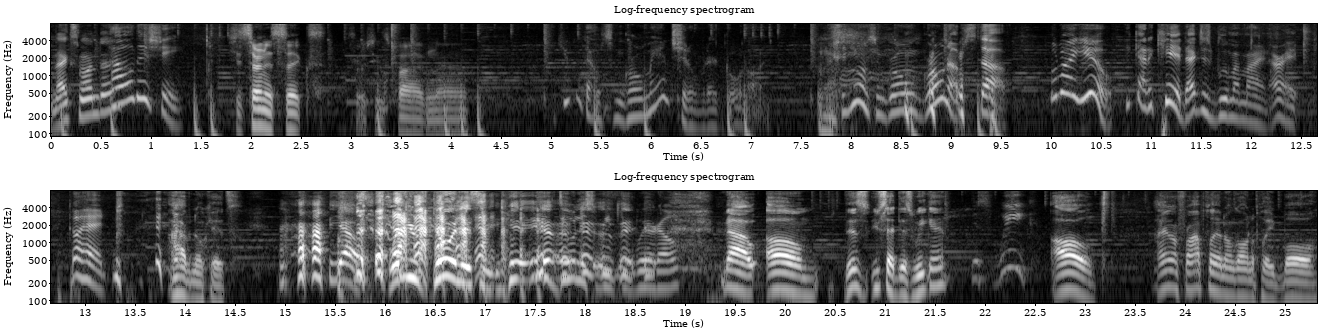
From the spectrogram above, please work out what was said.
Next Monday? How old is she? She's turning six, so she's five now. You got some grown man shit over there going on. So you on some grown grown up stuff. What about you? You got a kid. That just blew my mind. All right. Go ahead. I have no kids. Yo, what are you doing this week? what are you doing this week, you weirdo? Now, um, this you said this weekend? This week. Oh, I ain't gonna front. I plan on going to play ball.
